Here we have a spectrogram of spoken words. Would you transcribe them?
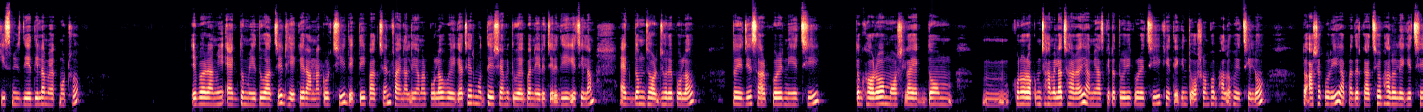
কিশমিশ দিয়ে দিলাম এক মুঠো। এবার আমি একদম মৃদু আছে ঢেকে রান্না করছি। দেখতেই পাচ্ছেন ফাইনালি আমার পোলাও হয়ে গেছে। এর মধ্যে এসে আমি দু একবার নেড়ে চেড়ে দিয়ে গেছিলাম। একদম ঝরঝরে পোলাও। তো এই যে সার্ভ করে নিয়েছি। তো ঘরোয়া মশলা একদম কোনো রকম ঝামেলা ছাড়াই আমি আজকে এটা তৈরি করেছি। খেতে কিন্তু অসম্ভব ভালো হয়েছিল। তো আশা করি আপনাদের কাছেও ভালো লেগেছে।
